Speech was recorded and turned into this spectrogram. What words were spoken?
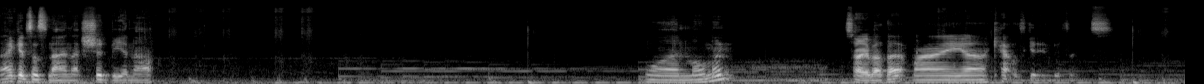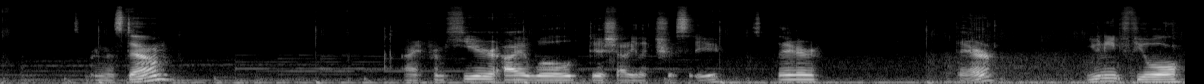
That gives us nine. That should be enough. One moment. Sorry about that. My uh, cat was getting into things. Let's bring this down. Alright, from here I will dish out electricity. So there. There. You need fuel.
